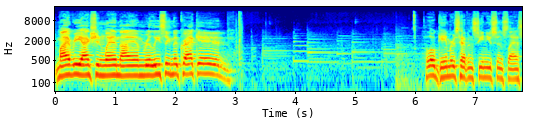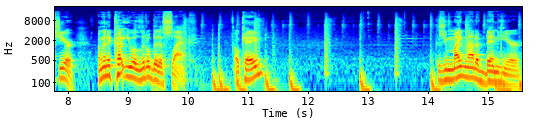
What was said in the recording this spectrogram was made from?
My reaction when I am releasing the Kraken! Hello gamers, haven't seen you since last year. I'm gonna cut you a little bit of slack, okay? Because you might not have been here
